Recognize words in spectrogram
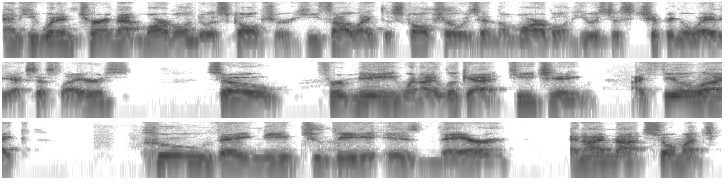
and he wouldn't turn that marble into a sculpture. He felt like the sculpture was in the marble and he was just chipping away the excess layers. So for me, when I look at teaching, I feel like who they need to be is there. And I'm not so much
